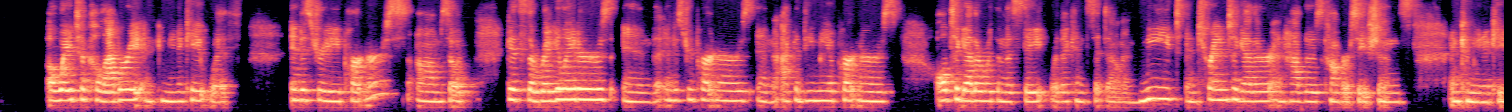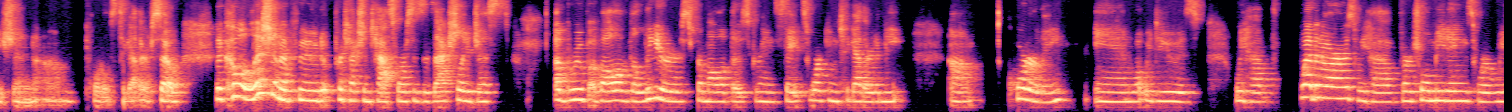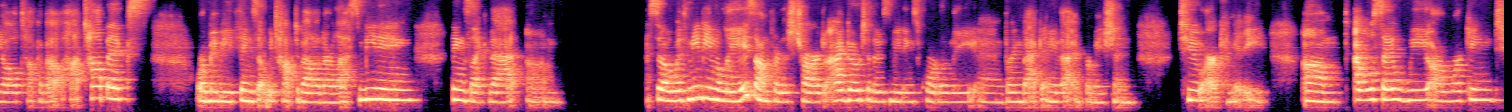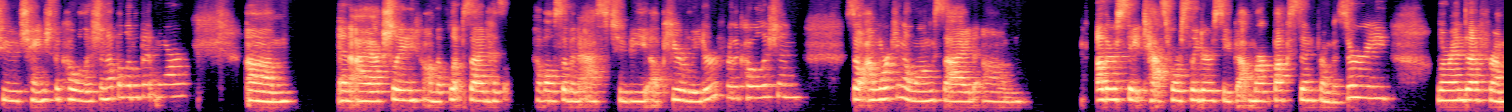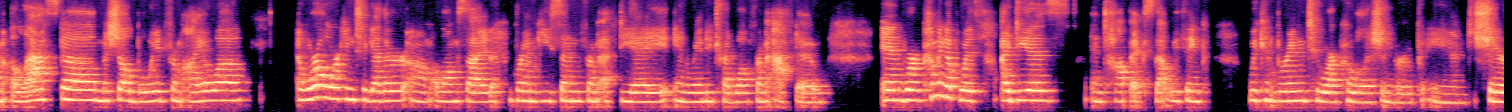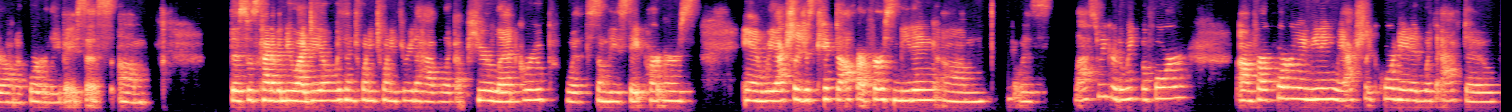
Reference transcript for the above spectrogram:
a way to collaborate and communicate with industry partners. Um, so it gets the regulators and the industry partners and the academia partners all together within the state where they can sit down and meet and train together and have those conversations and communication um, portals together. So the Coalition of Food Protection Task Forces is actually just a group of all of the leaders from all of those green states working together to meet um, quarterly. And what we do is we have webinars, we have virtual meetings where we all talk about hot topics or maybe things that we talked about at our last meeting, things like that. Um, so with me being the liaison for this charge, I go to those meetings quarterly and bring back any of that information to our committee. Um, I will say we are working to change the coalition up a little bit more. Um, and I actually, on the flip side, has have also been asked to be a peer leader for the coalition. So I'm working alongside um, other state task force leaders. So you've got Mark Buxton from Missouri, Lorinda from Alaska, Michelle Boyd from Iowa. And we're all working together um, alongside Graham Geeson from FDA and Randy Treadwell from AFDO. And we're coming up with ideas and topics that we think we can bring to our coalition group and share on a quarterly basis. Um, this was kind of a new idea within 2023 to have like a peer led group with some of these state partners and we actually just kicked off our first meeting. Um, it was last week or the week before. Um, for our quarterly meeting, we actually coordinated with AFDO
